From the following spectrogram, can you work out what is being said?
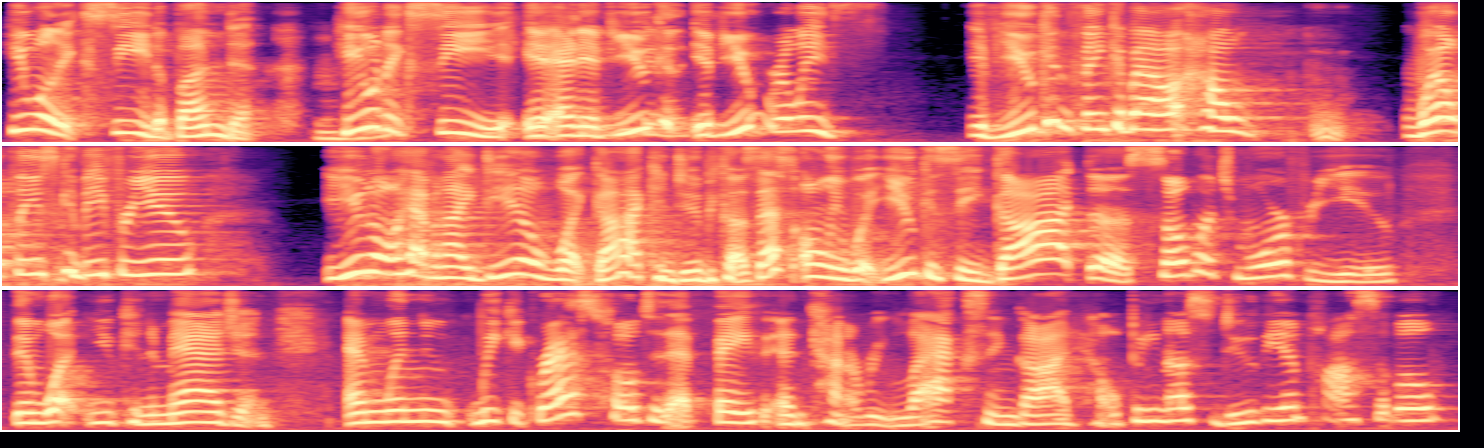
he will exceed abundant. Mm-hmm. He will exceed. And if you can, if you really, if you can think about how well things can be for you, you don't have an idea of what God can do because that's only what you can see. God does so much more for you than what you can imagine. And when we could grasp hold to that faith and kind of relax in God helping us do the impossible,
